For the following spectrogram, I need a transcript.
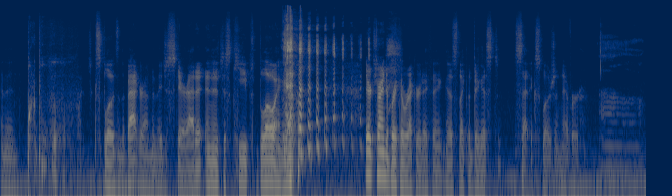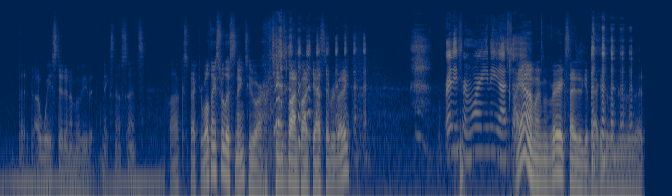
and then it explodes in the background and they just stare at it and it just keeps blowing up they're trying to break a record i think that's like the biggest set explosion ever Oh. but uh, wasted in a movie that makes no sense. Fuck Spectre. Well, thanks for listening to our James Bond podcast, everybody. Ready for more Inuyasha? I am. I'm very excited to get back into the groove of it.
